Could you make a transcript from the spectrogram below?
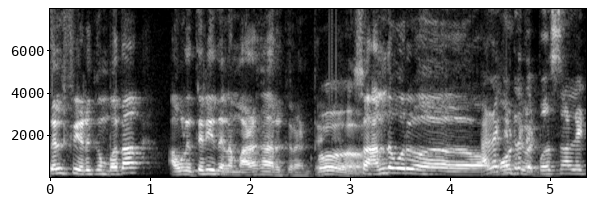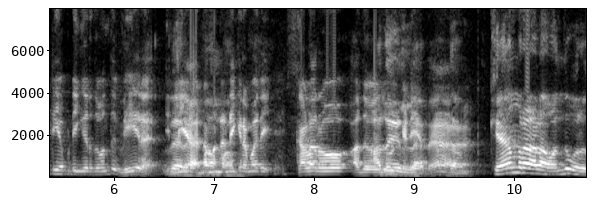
செல்ஃபி எடுக்கும்போது தான் அவங்களுக்கு தெரியுது நம்ம அழகா இருக்கிறோன்ட்டு. ஸோ அந்த ஒரு அழகுன்றது பர்சனாலிட்டி அப்படிங்கிறது வந்து வேற இல்லையா? நம்ம. நினைக்கிற மாதிரி கலரோ அது அது கிடையாது? கேமரால வந்து ஒரு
